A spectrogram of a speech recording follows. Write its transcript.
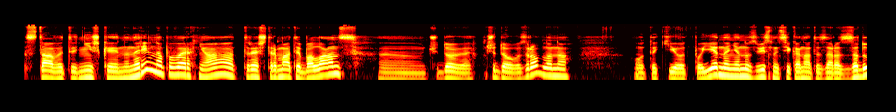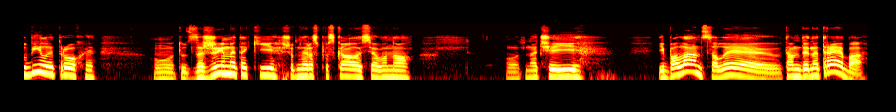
ставити ніжки не на рівну поверхню, а теж тримати баланс. Е, чудово, чудово зроблено. Отакі от поєднання. Ну, звісно, ці канати зараз задубіли трохи. О, тут зажими такі, щоб не розпускалося воно. От, наче і, і баланс, але там, де не треба,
